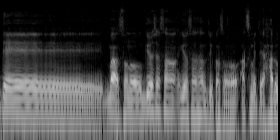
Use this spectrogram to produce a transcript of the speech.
でまあその業者さん業者さんというかその集めてはる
